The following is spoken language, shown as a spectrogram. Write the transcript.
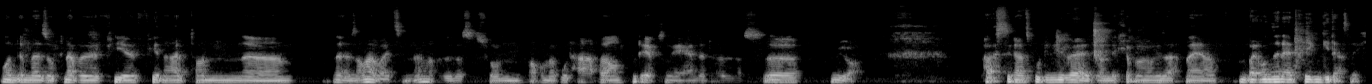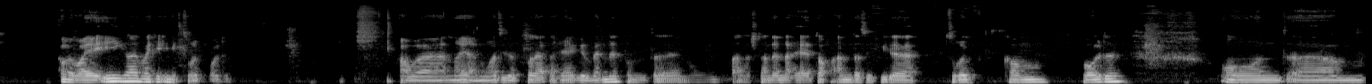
und immer so knappe vier, viereinhalb Tonnen äh, äh, Sommerweizen. Ne? Also das ist schon auch immer gut Hafer und gute Erbsen geerntet. Also das, äh, ja, passte ganz gut in die Welt. Und ich habe immer gesagt, naja, bei unseren Erträgen geht das nicht. Aber war ja eh egal, weil ich ja eh nicht zurück wollte. Aber naja, nun hat sich das Produkt nachher gewendet und äh, nun stand dann nachher doch an, dass ich wieder zurückkommen wollte. Und ähm,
